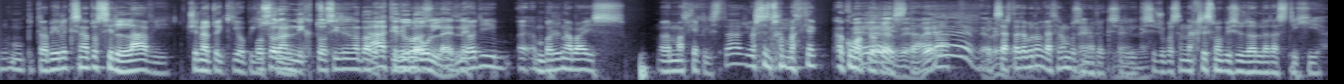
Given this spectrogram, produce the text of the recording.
μου επιτραπεί η λέξη να το συλλάβει και να το οικειοποιήσει. Πόσο ανοιχτός είναι να τα δεχτεί Ακριβώς, τούτα ούλα, ε, ναι. διότι ε, μπορεί να πάεις με τα μάτια κλειστά και όρσεις με τα μάτια ακόμα πιο Βέβαια, κλειστά. βέβαια, Άρα βέβαια. εξαρτάται από τον καθένα πώς Ναι, να το ναι, εξελίξει και πώς να χρησιμοποιήσει όλα τα στοιχεία.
